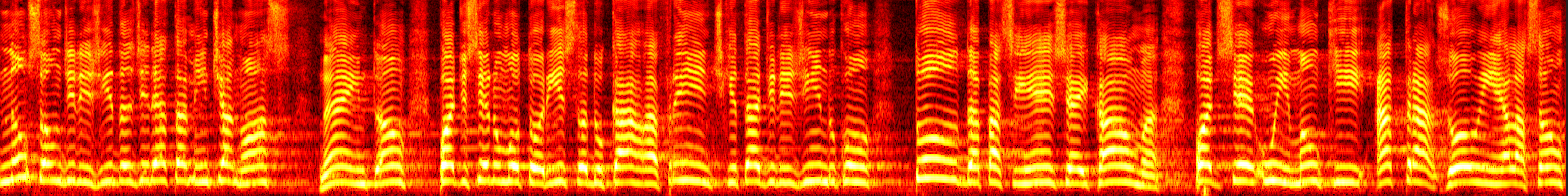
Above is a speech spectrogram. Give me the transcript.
não são dirigidas diretamente a nós. Né? Então, pode ser um motorista do carro à frente que está dirigindo com toda paciência e calma. Pode ser um irmão que atrasou em relação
